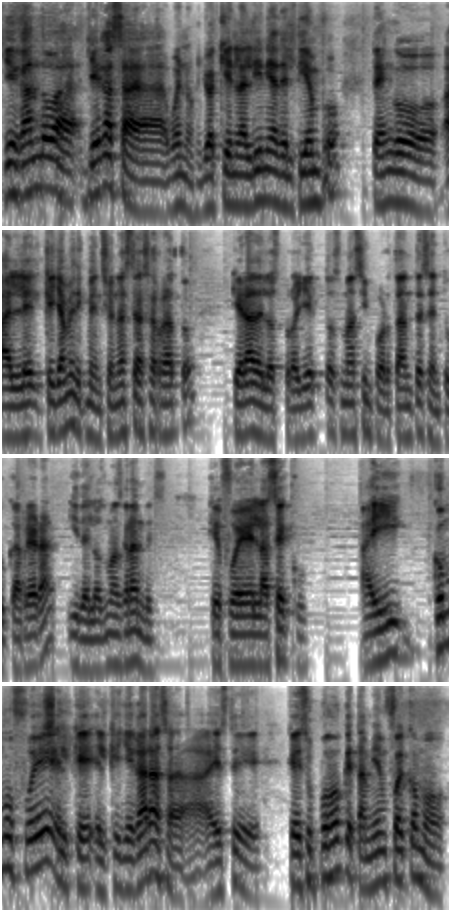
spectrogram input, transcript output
Llegando a, llegas a, bueno, yo aquí en la línea del tiempo tengo al que ya me mencionaste hace rato, que era de los proyectos más importantes en tu carrera y de los más grandes, que fue la SECU. Ahí, ¿cómo fue el, que, el que llegaras a, este, que supongo que también fue como,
